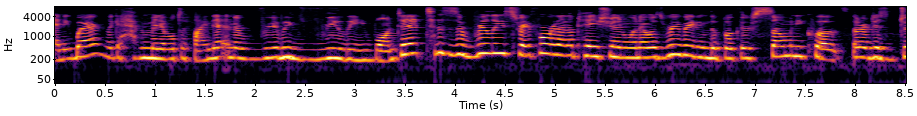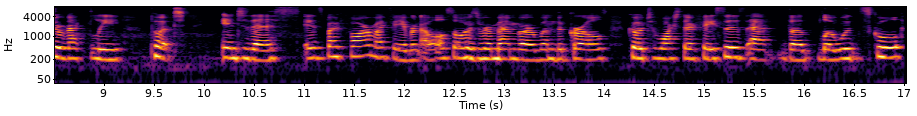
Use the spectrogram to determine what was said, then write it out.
anywhere. Like I haven't been able to find it and I really, really want it. This is a really straightforward adaptation. When I was rereading the book, there's so many quotes that are just directly put into this is by far my favorite. I'll also always remember when the girls go to wash their faces at the Lowood school,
